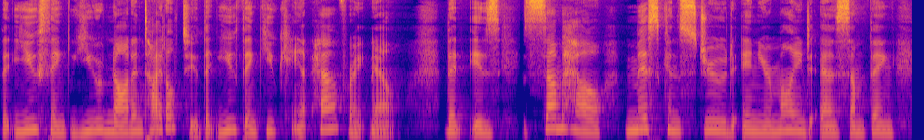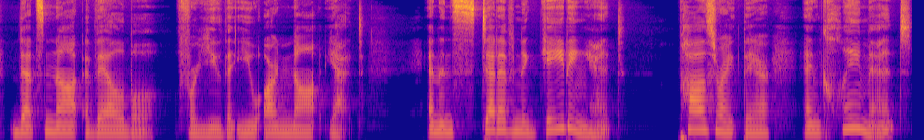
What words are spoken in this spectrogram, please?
that you think you're not entitled to, that you think you can't have right now, that is somehow misconstrued in your mind as something that's not available for you, that you are not yet. And instead of negating it, pause right there and claim it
